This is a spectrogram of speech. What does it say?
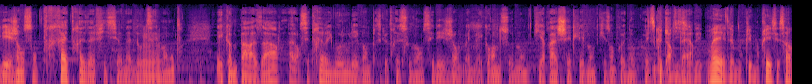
les gens sont très, très aficionados de ces mm. montres. Et comme par hasard, alors c'est très rigolo les ventes parce que très souvent c'est les gens, même les grandes se montres, qui rachètent les montres qu'ils ont connues au Ce que tu disais, ouais, la boucle est bouclée, c'est ça.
